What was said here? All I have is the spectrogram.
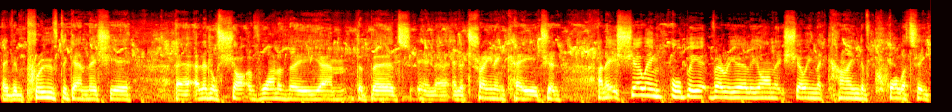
They've improved again this year. Uh, a little shot of one of the um, the birds in a, in a training cage, and and it's showing, albeit very early on, it's showing the kind of quality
